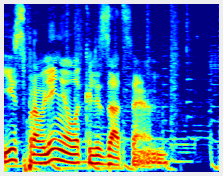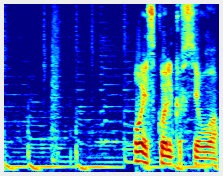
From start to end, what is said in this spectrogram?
и исправление локализации. Ой, сколько всего.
